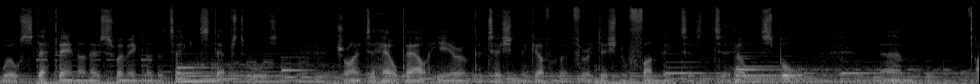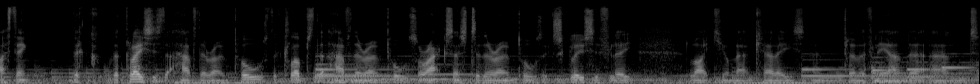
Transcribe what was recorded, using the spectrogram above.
will step in. I know Swim England are taking steps towards trying to help out here and petition the government for additional funding to, to help the sport. Um, I think the, the places that have their own pools, the clubs that have their own pools or access to their own pools exclusively, like your Mount Kelly's and Plymouth Leander and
